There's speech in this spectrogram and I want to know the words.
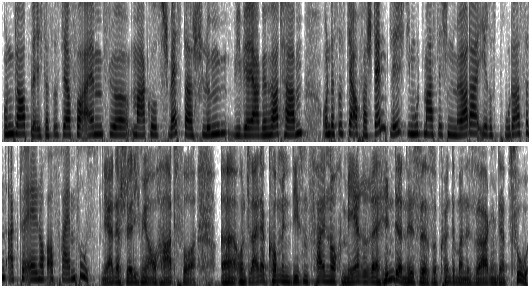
Unglaublich. Das ist ja vor allem für Markus Schwester schlimm, wie wir ja gehört haben. Und das ist ja auch verständlich. Die mutmaßlichen Mörder ihres Bruders sind aktuell noch auf freiem Fuß. Ja, das stelle ich mir auch hart vor. Äh, und leider kommen in diesem Fall noch mehrere Hindernisse, so könnte man es sagen, dazu.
